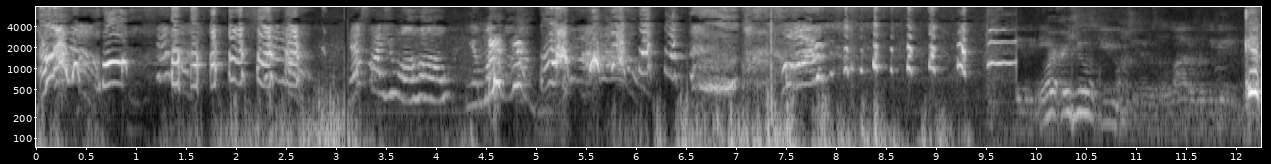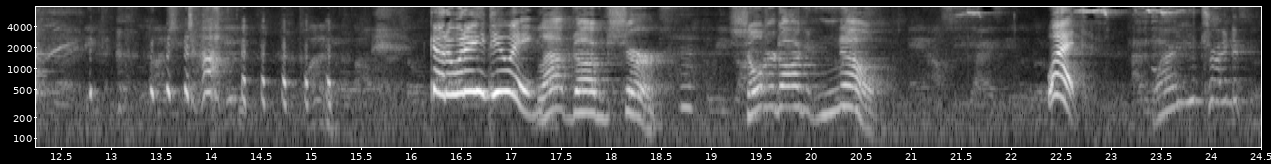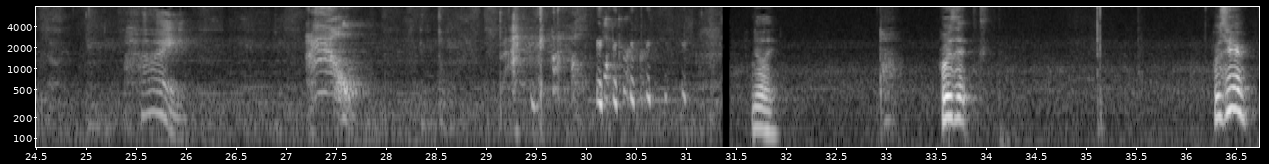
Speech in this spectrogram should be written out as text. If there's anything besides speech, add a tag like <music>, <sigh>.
What are you? Coda, what are you doing? Lap dog, sure. Shoulder dog, no. What? Why are you trying to? Hi. Ow! Millie. Who is it? Who's here?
